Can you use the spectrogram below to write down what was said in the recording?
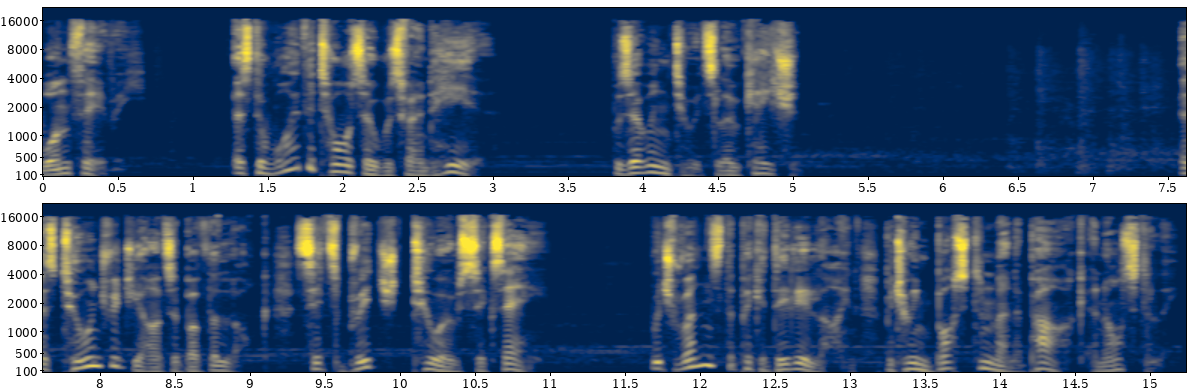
One theory as to why the torso was found here was owing to its location. As 200 yards above the lock sits Bridge 206A, which runs the Piccadilly line between Boston Manor Park and Osterley.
